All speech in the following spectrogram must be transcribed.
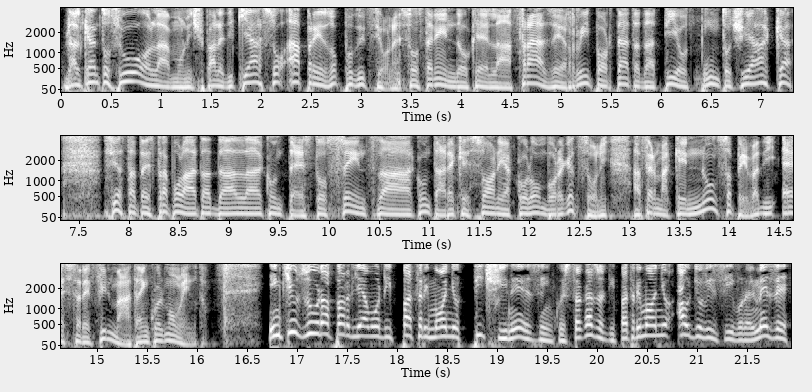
Dal canto suo, la municipale di Chiasso ha preso posizione, sostenendo che la frase riportata da Tio.ch sia stata estrapolata dal contesto, senza contare che Sonia Colombo Regazzoni afferma che non sapeva di essere filmata in quel momento. In chiusura parliamo di patrimonio ticinese, in questo caso di patrimonio audiovisivo. Nel mese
